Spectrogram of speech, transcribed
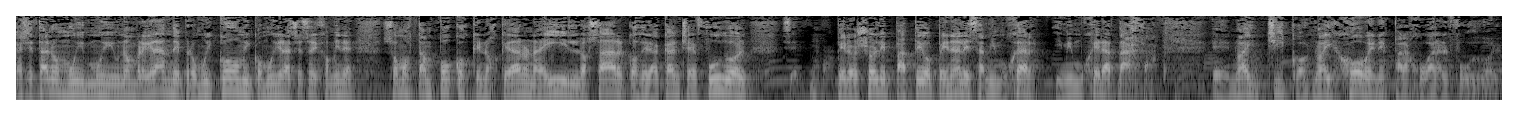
Cayetano muy, muy, un hombre grande, pero muy cómico, muy gracioso, dijo, mire, somos tan pocos que nos quedaron ahí los arcos de la cancha de fútbol, pero yo le pateo penales a mi mujer y mi mujer ataja. Eh, no hay chicos, no hay jóvenes para jugar al fútbol.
